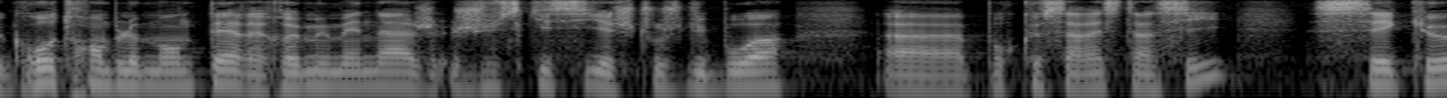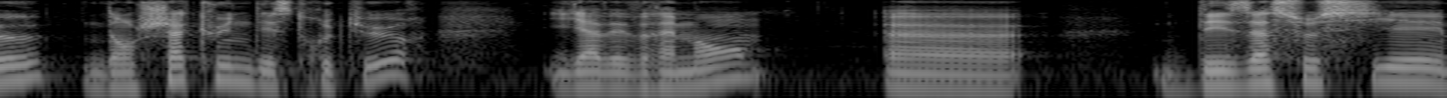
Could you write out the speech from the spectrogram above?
gros tremblements de terre et remue-ménage jusqu'ici, et je touche du bois euh, pour que ça reste ainsi, c'est que dans chacune des structures, il y avait vraiment euh, des associés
